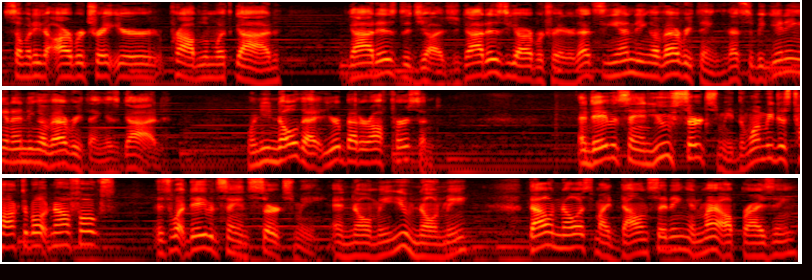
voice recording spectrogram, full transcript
somebody to arbitrate your problem with God. God is the judge. God is the arbitrator. That's the ending of everything. That's the beginning and ending of everything is God. When you know that, you're a better off person. And David's saying, You've searched me. The one we just talked about now, folks, is what David's saying, Search me and know me. You've known me. Thou knowest my downsitting and my uprising,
